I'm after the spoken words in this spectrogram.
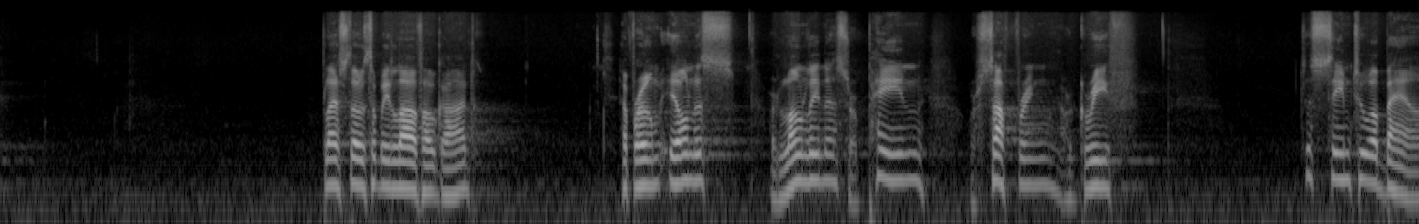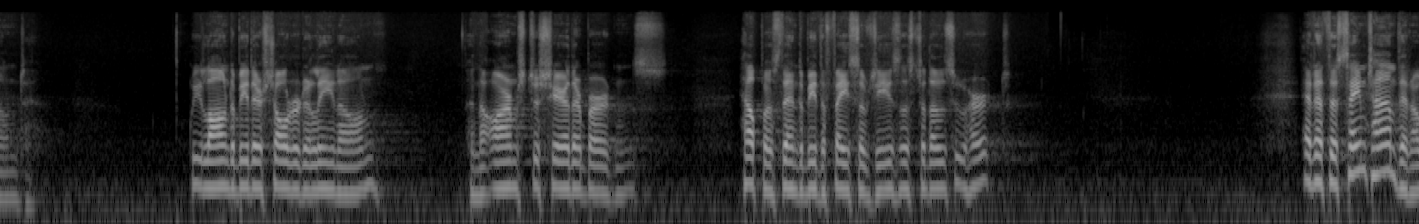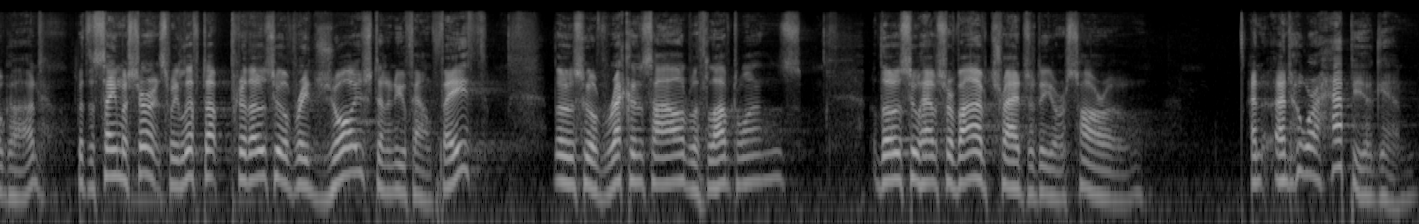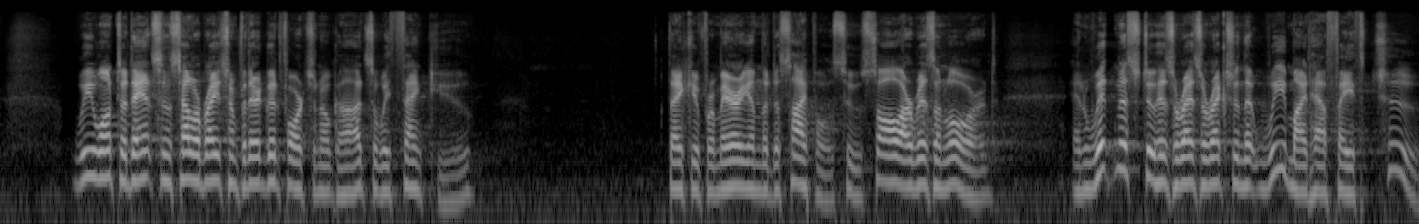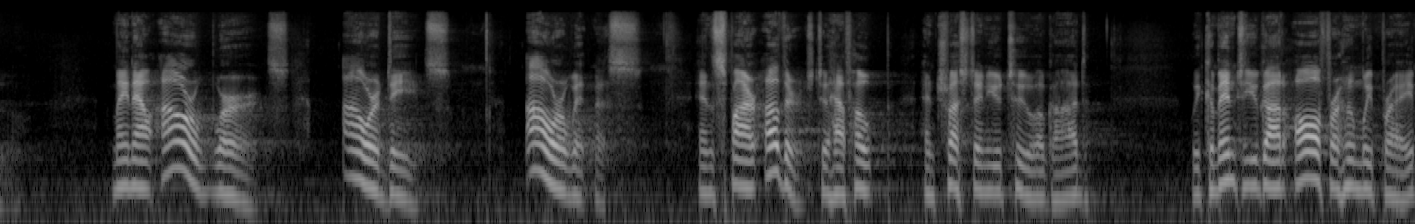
Bless those that we love, O God, and for whom illness or loneliness or pain or suffering or grief just seem to abound. We long to be their shoulder to lean on and the arms to share their burdens. Help us then to be the face of Jesus to those who hurt. And at the same time, then, O oh God, with the same assurance, we lift up to those who have rejoiced in a newfound faith, those who have reconciled with loved ones, those who have survived tragedy or sorrow, and, and who are happy again. We want to dance in celebration for their good fortune, O God, so we thank you. Thank you for Mary and the disciples who saw our risen Lord and witnessed to his resurrection that we might have faith too. May now our words, our deeds, our witness inspire others to have hope and trust in you too, O God. We commend to you, God, all for whom we pray,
